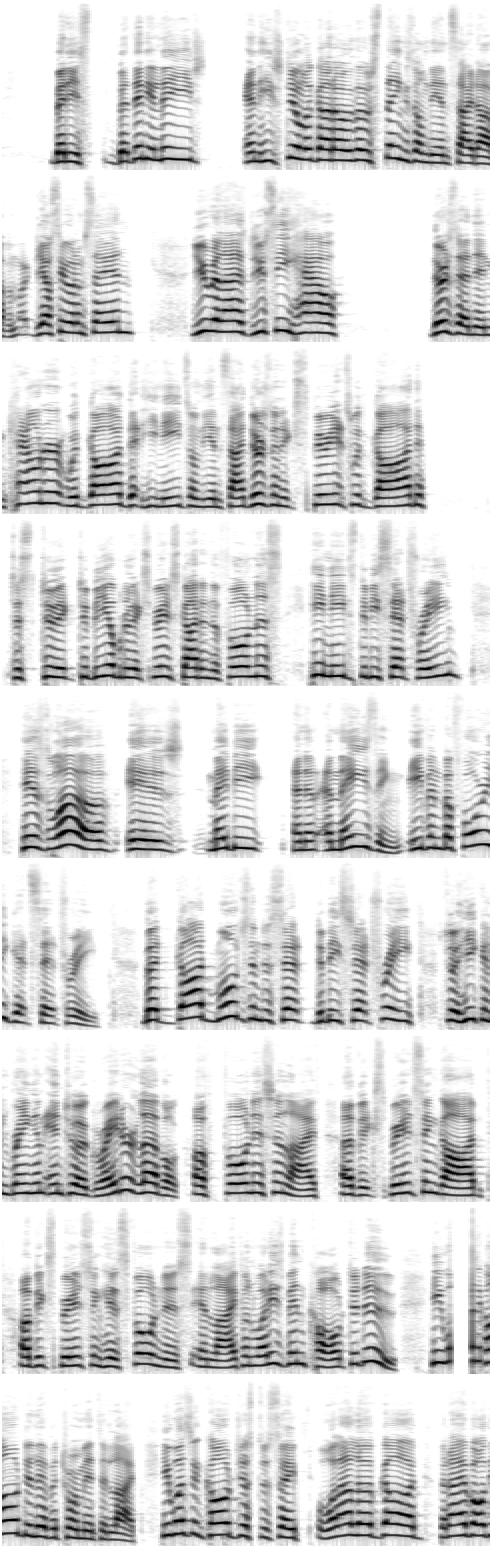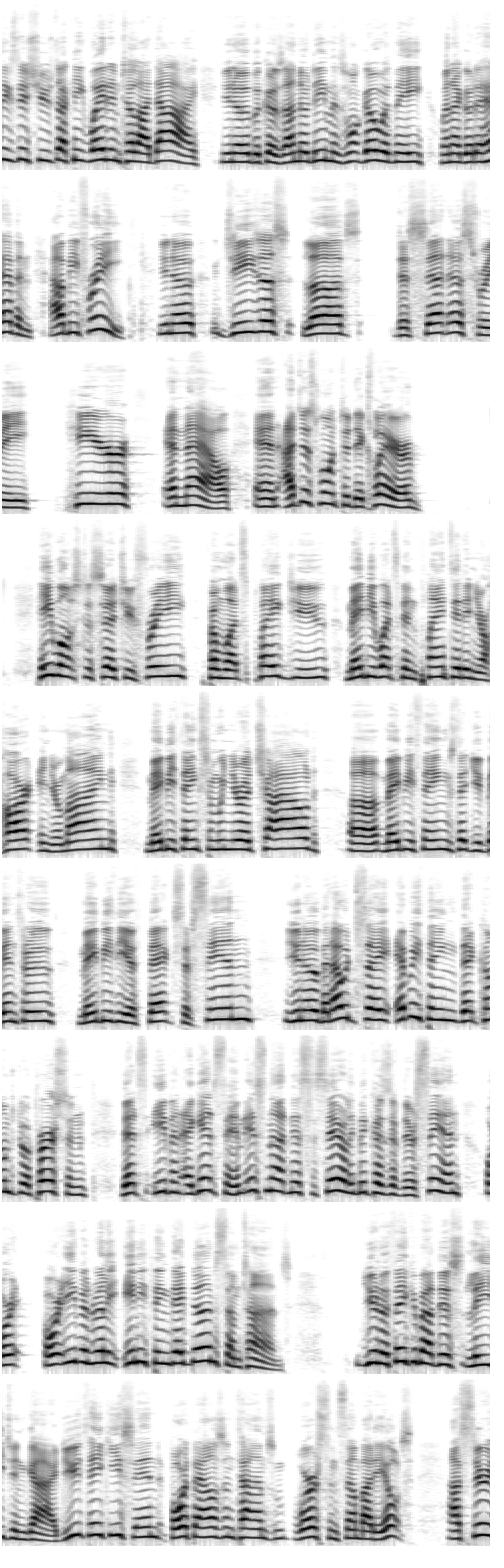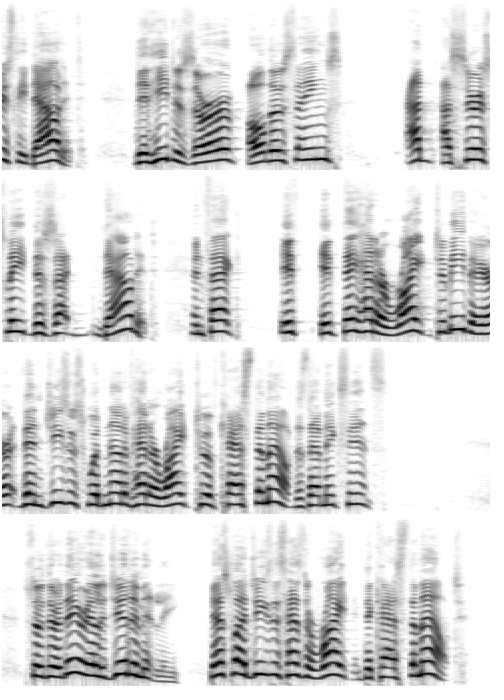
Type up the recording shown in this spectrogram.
But he's but then he leaves and he's still got all those things on the inside of him. Do y'all see what I'm saying? Do you realize, do you see how there's an encounter with God that he needs on the inside? There's an experience with God. To, to, to be able to experience God in the fullness, he needs to be set free. His love is maybe and amazing even before he gets set free. But God wants him to set to be set free so he can bring him into a greater level of fullness in life, of experiencing God, of experiencing his fullness in life and what he's been called to do. He wasn't called to live a tormented life. He wasn't called just to say, Well, I love God, but I have all these issues. I can't wait until I die, you know, because I know demons won't go with me when I go to heaven. I'll be free. You know, Jesus loves to set us free here and now. And I just want to declare He wants to set you free from what's plagued you, maybe what's been planted in your heart, in your mind, maybe things from when you're a child, uh, maybe things that you've been through, maybe the effects of sin, you know. But I would say everything that comes to a person that's even against them, it's not necessarily because of their sin or or even really anything they've done sometimes. You know, think about this Legion guy. Do you think he sinned 4,000 times worse than somebody else? I seriously doubt it. Did he deserve all those things? I, I seriously doubt it. In fact, if, if they had a right to be there, then Jesus would not have had a right to have cast them out. Does that make sense? So they're there illegitimately. That's why Jesus has a right to cast them out,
